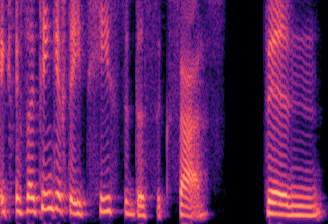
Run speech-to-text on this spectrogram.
because I think if they tasted the success, then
